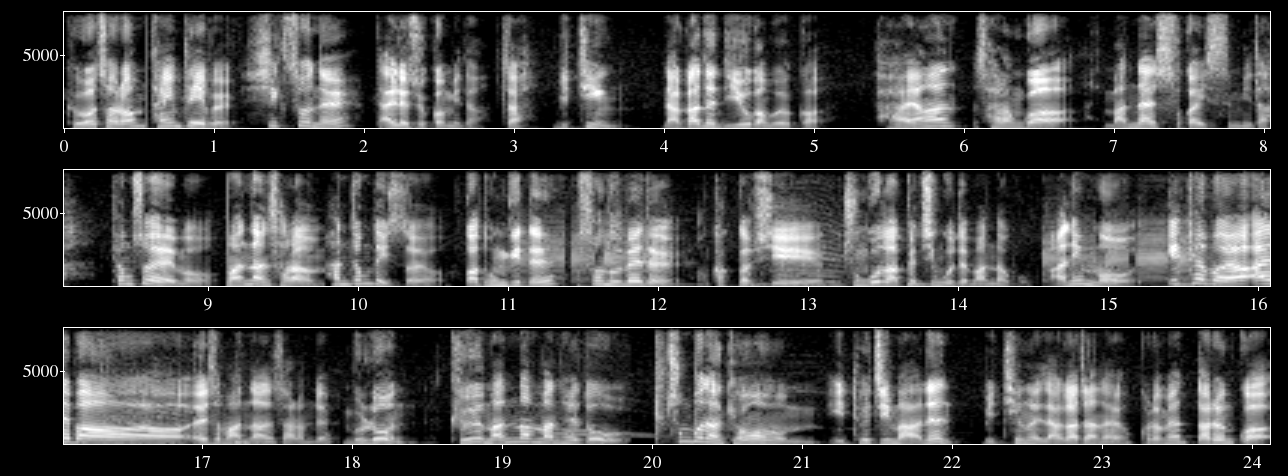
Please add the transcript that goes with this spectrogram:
그것처럼 타임테이블, 식순을 알려줄 겁니다. 자, 미팅 나가는 이유가 뭘까? 다양한 사람과 만날 수가 있습니다. 평소에 뭐 만난 사람 한정돼 있어요. 과 동기들, 선후배들, 가끔씩 중고등학교 친구들 만나고 아니면 뭐 깨켜봐야 알바에서 만나는 사람들. 물론 그 만남만 해도 충분한 경험이 되지만은 미팅을 나가잖아요. 그러면 다른 과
